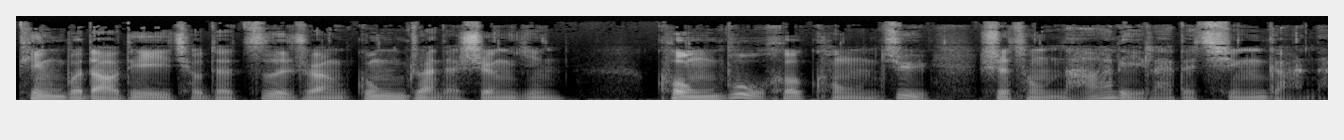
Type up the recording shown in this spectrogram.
听不到地球的自转公转的声音，恐怖和恐惧是从哪里来的情感呢？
